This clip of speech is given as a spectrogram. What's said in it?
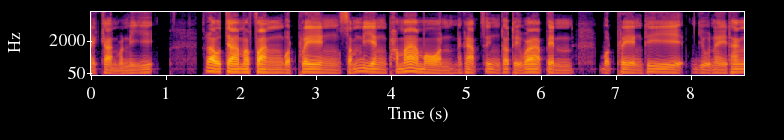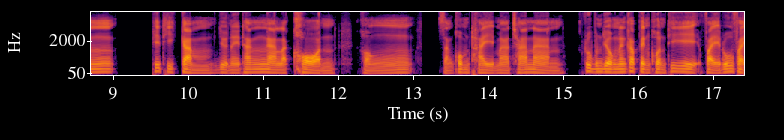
รายการวันนี้ เราจะมาฟังบทเพลงสำเนียงพม่ามอนนะครับ ซึ่งก็ถือว่าเป็นบทเพลงที่อยู่ในทั้งพิธีกรรม อยู่ในทั้งงานละครของสังคมไทยมาช้านาน ครูบุญยงนั้นก็เป็นคนที่ใฝ่รู้ใฝ่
